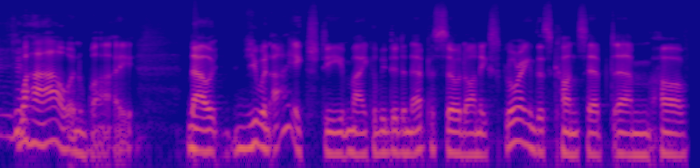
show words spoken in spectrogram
how and why. Now, you and I actually, Michael, we did an episode on exploring this concept um, of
